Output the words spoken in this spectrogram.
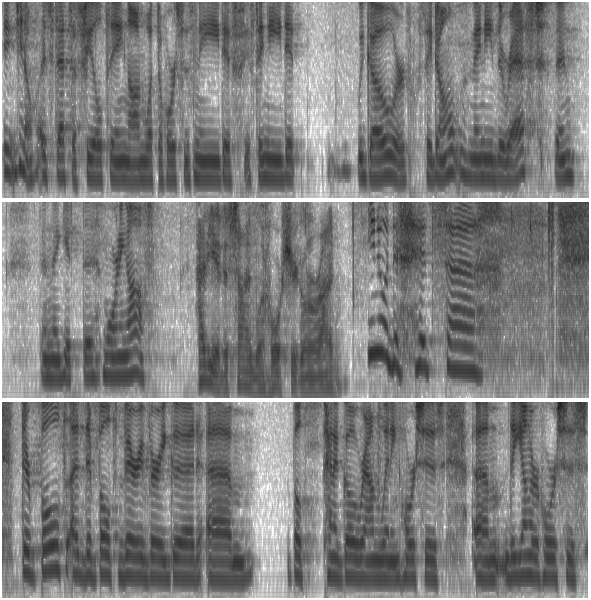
you know that's a feel thing on what the horses need. If if they need it we go, or if they don't and they need the rest, then then they get the morning off. How do you decide what horse you're going to ride? You know, it's uh, they're both uh, they're both very very good. Um, both kind of go around winning horses. Um, the younger horses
